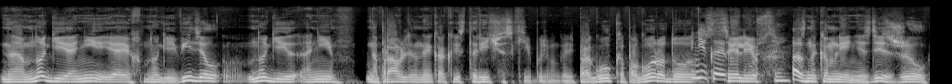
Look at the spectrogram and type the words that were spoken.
Э, многие они, я их многие видел, многие они направлены как исторические, будем говорить, прогулка по городу Некая с целью экскурсия. ознакомления. Здесь жил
